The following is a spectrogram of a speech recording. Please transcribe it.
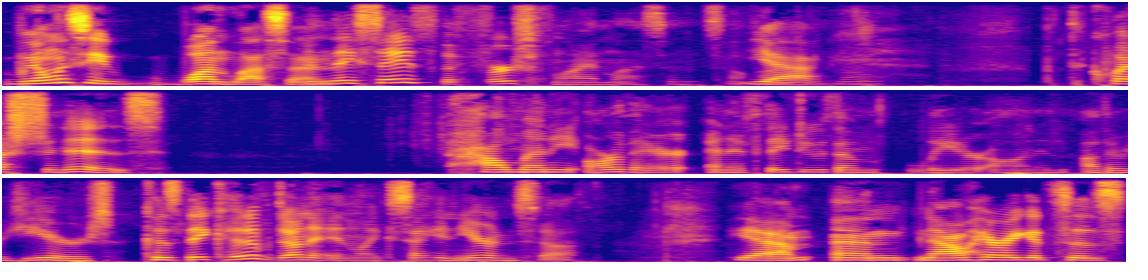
we only see one lesson. And they say it's the first flying lesson. So Yeah. But the question is, how many are there, and if they do them later on in other years? Because they could have done it in like second year and stuff. yeah, and now Harry gets his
